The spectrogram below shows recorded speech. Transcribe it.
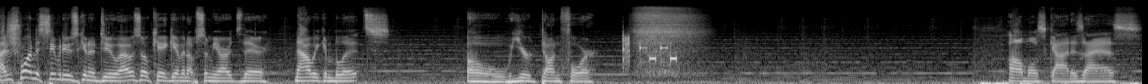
I just wanted to see what he was going to do. I was okay giving up some yards there. Now we can blitz. Oh, you're done for. Almost got his ass.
